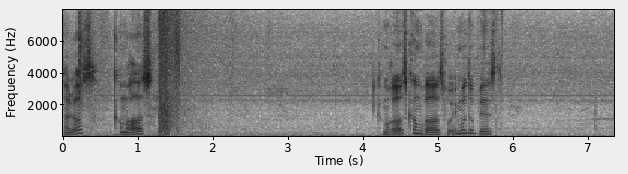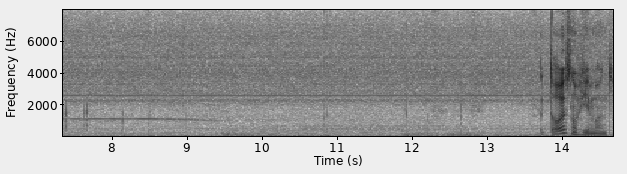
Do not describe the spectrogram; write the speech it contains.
Na los, komm raus. Komm raus, komm raus, wo immer du bist. Da ist noch jemand.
